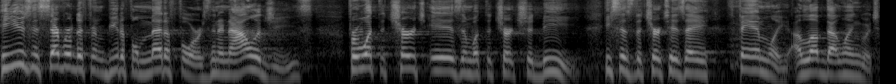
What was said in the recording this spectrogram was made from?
he uses several different beautiful metaphors and analogies for what the church is and what the church should be. He says the church is a family. I love that language.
